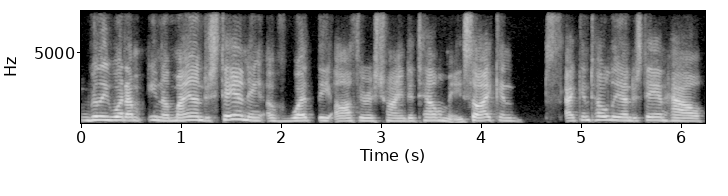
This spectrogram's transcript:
really what I'm, you know, my understanding of what the author is trying to tell me. So I can I can totally understand how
